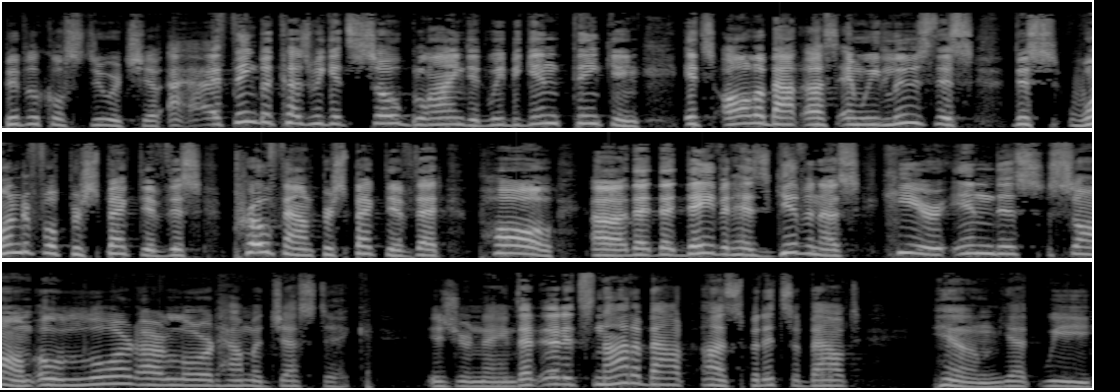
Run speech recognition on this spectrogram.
biblical stewardship? I, I think because we get so blinded, we begin thinking it's all about us, and we lose this, this wonderful perspective, this profound perspective that Paul, uh, that, that David has given us here in this psalm. Oh Lord, our Lord, how majestic is your name. That, that it's not about us, but it's about him, yet we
